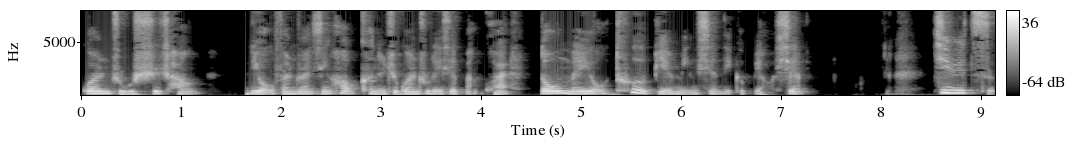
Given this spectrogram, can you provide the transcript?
关注市场。有反转信号，可能去关注的一些板块都没有特别明显的一个表现。基于此，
